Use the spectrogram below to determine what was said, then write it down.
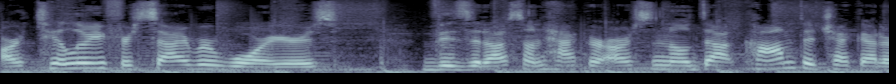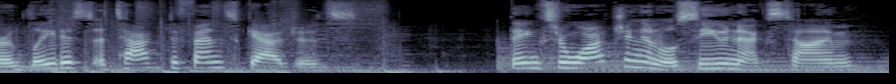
artillery for cyber warriors. Visit us on hackerarsenal.com to check out our latest attack defense gadgets. Thanks for watching, and we'll see you next time.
